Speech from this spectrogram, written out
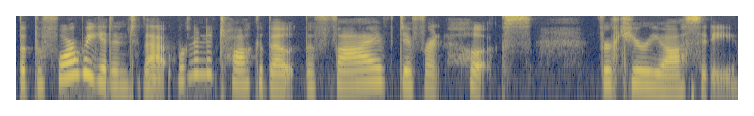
But before we get into that, we're going to talk about the five different hooks for curiosity.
